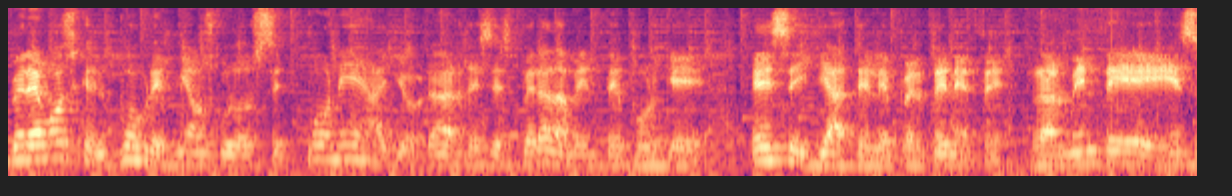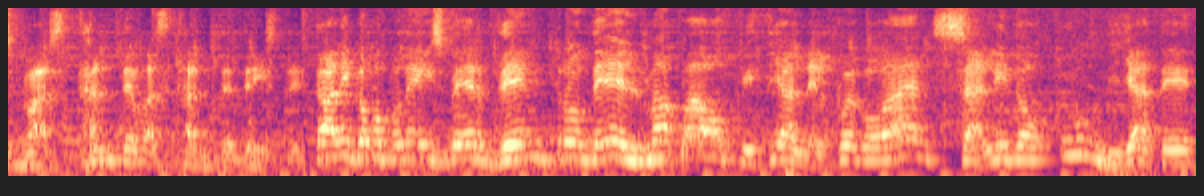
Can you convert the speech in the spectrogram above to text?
veremos que el pobre Miaúsculo se pone a llorar desesperadamente porque ese yate le pertenece. Realmente es bastante, bastante triste. Tal y como podéis ver dentro del mapa oficial del juego han salido un yate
